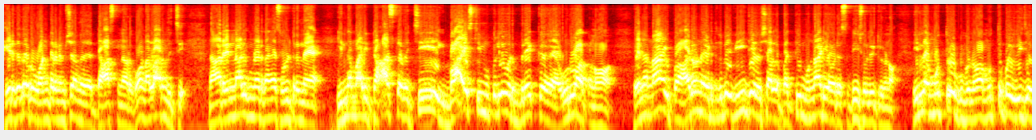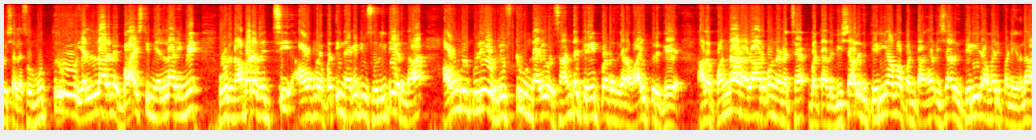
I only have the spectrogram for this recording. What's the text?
கிட்டத்தட்ட ஒரு ஒன்றரை நிமிஷம் அந்த டாஸ்க் நடக்கும். நல்லா இருந்துச்சு. நான் ரெண்டு நாளுக்கு முன்னாடி தாங்க சொல்லிட்டு இருந்தேன். இந்த மாதிரி டாஸ்க்கை வச்சு பாய்ஸ் டீமுக்குள்ளேயே ஒரு பிரேக் உருவாக்கணும். என்னன்னா இப்ப அருண் எடுத்துட்டு போய் விஜய் விஷால பத்தி முன்னாடி அவரை சுத்தி சொல்லிட்டு இருக்கணும். இல்ல முத்து கூப்பிடுவா முத்து போய் விஜய் விஷால. சோ முத்து எல்லாருமே பாய்ஸ் டீம் எல்லாரையுமே ஒரு நபரை வச்சு அவங்கள பத்தி நெகட்டிவ் சொல்லிட்டே இருந்தா அவங்களுக்குள்ளேயே ஒரு ரிஃப்ட் உண்டாகி ஒரு சண்டை கிரியேட் பண்றதுக்கான வாய்ப்பு இருக்கு. அதை பண்ணா நல்லா இருக்கும்னு நினைச்சேன். பட் அது விஷாலுக்கு தெரியாம பண்ணிட்டாங்க. விஷாலுக்கு தெரியற மாதிரி பண்ணியிருந்தா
